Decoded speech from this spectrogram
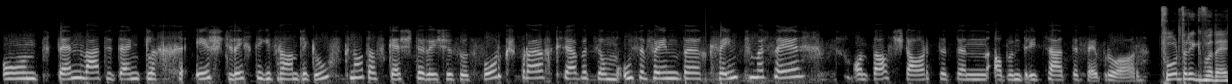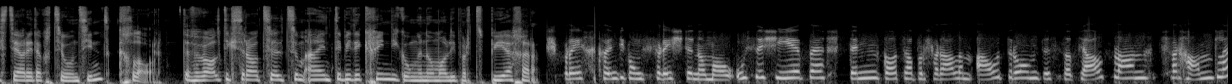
Und dann werden eigentlich erst richtige Verhandlungen aufgenommen. Das gestern war so ein Vorgespräch, um herauszufinden, findet man sich. Und das startet dann ab dem 13. Februar. Die Forderungen der STA-Redaktion sind klar. Der Verwaltungsrat soll zum einen bei den Kündigungen nochmal über die Bücher. Sprich, Kündigungsfristen nochmal rausschieben. Dann geht es aber vor allem auch darum, den Sozialplan zu verhandeln.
